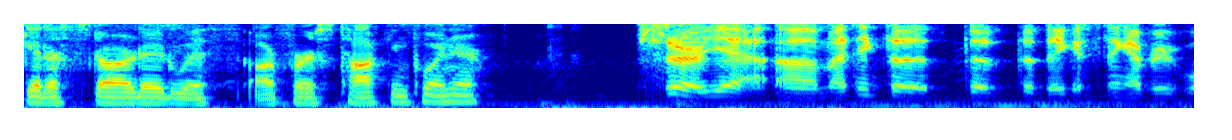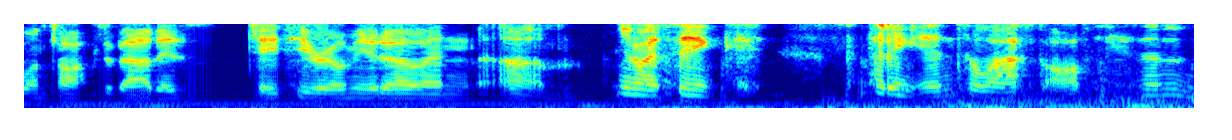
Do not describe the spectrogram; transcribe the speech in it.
get us started with our first talking point here? Sure. Yeah. Um, I think the, the, the biggest thing everyone talks about is JT Realmuto, and um, you know I think heading into last offseason,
